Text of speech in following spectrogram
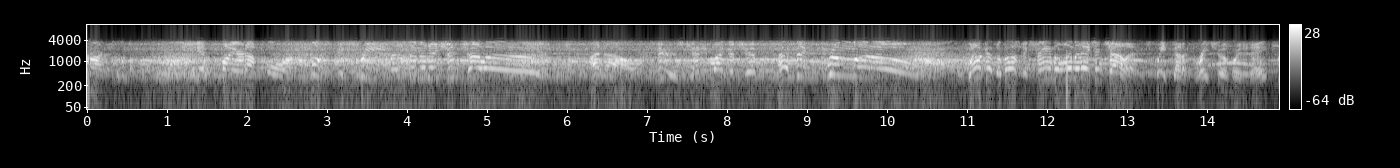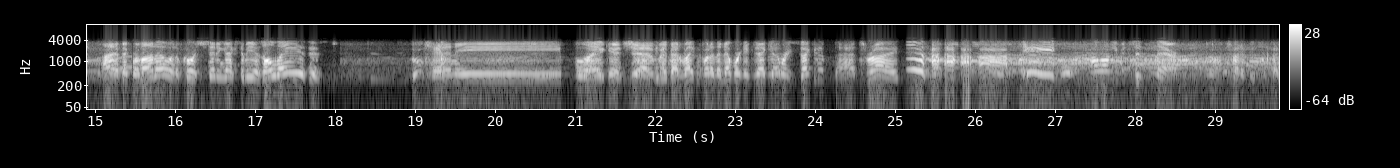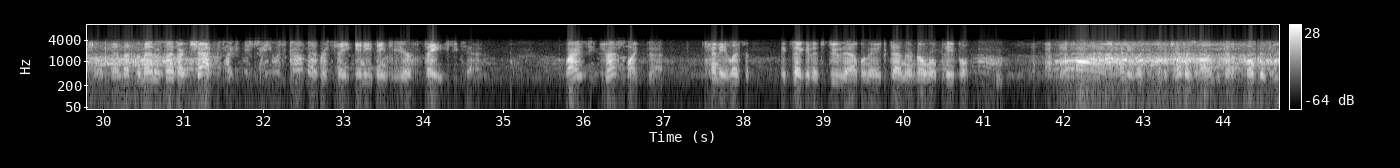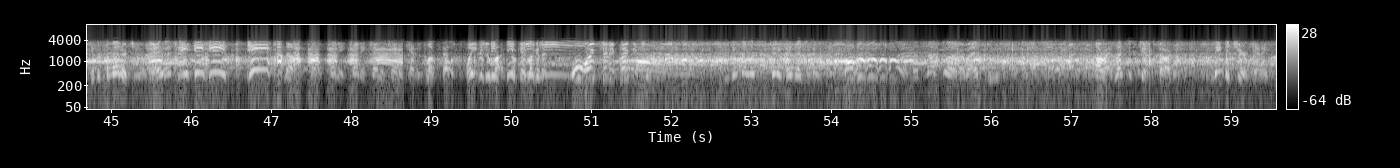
We've got a great show for you today. I'm Vic Romano, and of course, sitting next to me as always is Kenny Blankenship. You did that right in front of the network executive. Network executive? That's right. How long you been sitting there? Oh, try to be professional, Ken. That's the man who signs our checks. Why did they say he was coming? Never say anything to your face, Ken. Why is he dressed like that? Kenny, listen. Executives do that when they pretend they're normal people. Kenny, listen. When camera's on, you gotta focus and give it some energy, okay? No, Kenny, Kenny, Kenny, Kenny, Kenny. Look, that's way too much. Okay, look at this. Oh, I'm Kenny Blankenship. You think that looks Kenny? Pay attention to me. That's not good, all right? All right, let's just get started. Leave the chair, Kenny.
